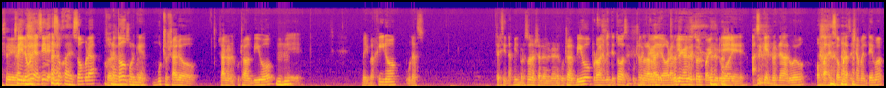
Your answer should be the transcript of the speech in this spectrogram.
Sí, Sí, lo voy a decir, es Hojas de Sombra, sobre todo Sombra. porque muchos ya lo, ya lo han escuchado en vivo. Eh, me imagino unas 300.000 personas ya lo deben haber escuchado en vivo, probablemente todas escuchando la radio ahora mismo. Prácticamente todo el país de Uruguay. Eh, así que no es nada nuevo. Hojas de Sombra se llama el tema.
